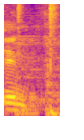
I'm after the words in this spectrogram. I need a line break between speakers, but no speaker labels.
Dankeschön.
